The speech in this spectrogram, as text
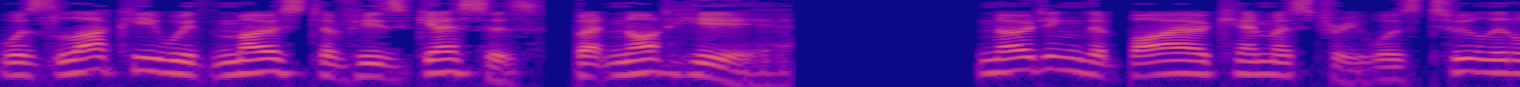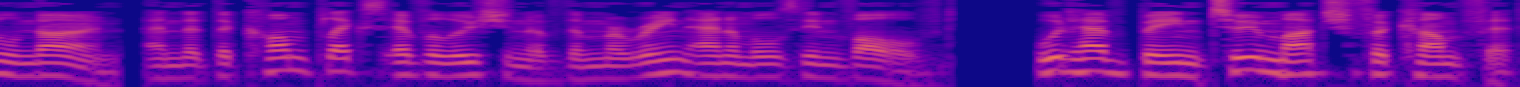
was lucky with most of his guesses, but not here, noting that biochemistry was too little known, and that the complex evolution of the marine animals involved would have been too much for comfort.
